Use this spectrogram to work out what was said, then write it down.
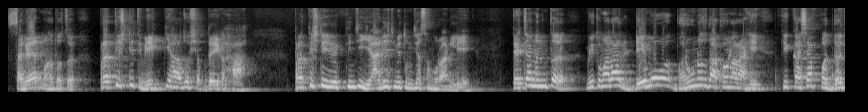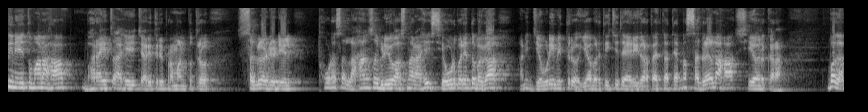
सगळ्यात महत्वाचं प्रतिष्ठित व्यक्ती हा जो शब्द आहे का हा? प्रतिष्ठित व्यक्तींची यादीच मी तुमच्यासमोर आणली आहे. त्याच्यानंतर मी तुम्हाला डेमो भरूनच दाखवणार आहे की कशा पद्धतीने तुम्हाला हा भरायचा आहे चारित्र्य प्रमाणपत्र. सगळं डिटेल थोडासा लहानसा व्हिडिओ असणार आहे. शेवटपर्यंत बघा आणि जेवढे मित्र या भरतीची तयारी करतायत का त्यांना सगळ्यांना हा शेअर करा. बघा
